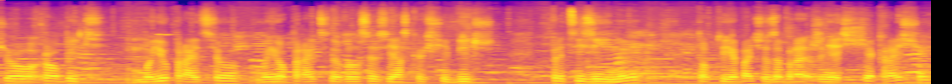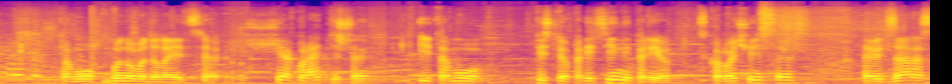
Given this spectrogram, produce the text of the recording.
що робить мою працю, мою операцію на голосових зв'язках ще більш прецизійною. Тобто я бачу зображення ще краще, тому воно видаляється ще акуратніше, і тому післяопераційний період скорочується. Навіть зараз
